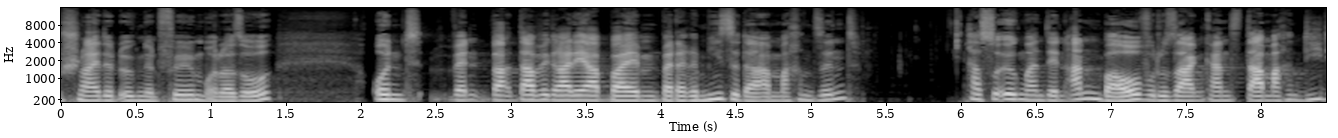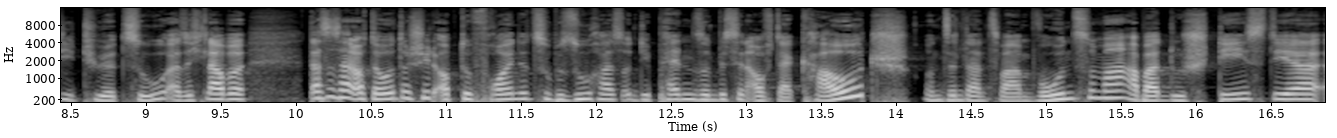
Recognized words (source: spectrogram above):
schneidet irgendeinen Film oder so. Und wenn, da, da wir gerade ja beim, bei der Remise da am Machen sind, hast du irgendwann den Anbau, wo du sagen kannst, da machen die die Tür zu. Also ich glaube, das ist halt auch der Unterschied, ob du Freunde zu Besuch hast und die pennen so ein bisschen auf der Couch und sind dann zwar im Wohnzimmer, aber du stehst dir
